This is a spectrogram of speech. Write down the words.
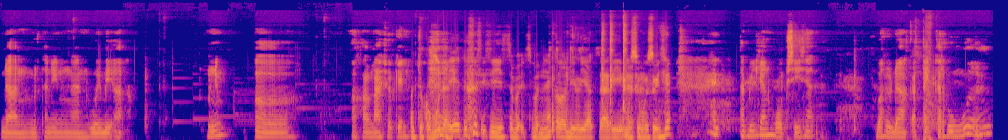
dan bertanding dengan WBA ini eh bakal masukin Oh, cukup mudah ya itu sih sebe- sebenarnya kalau dilihat dari musuh-musuhnya. tapi kan Sat. baru udah attacker unggul.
